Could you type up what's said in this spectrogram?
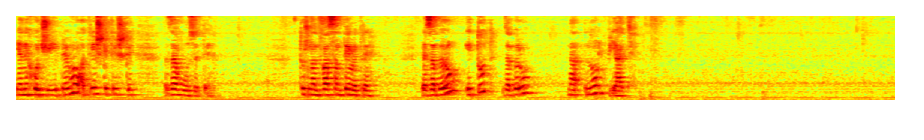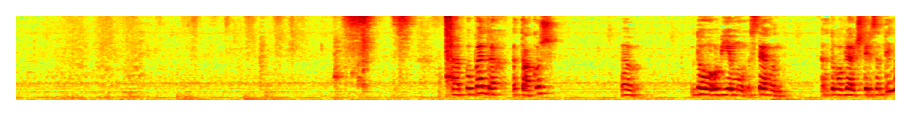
Я не хочу її пряму, а трішки-трішки завузити. Тож на 2 см я заберу і тут заберу на 0,5. Е, По бедрах також е, до об'єму стегон додаю 4 см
